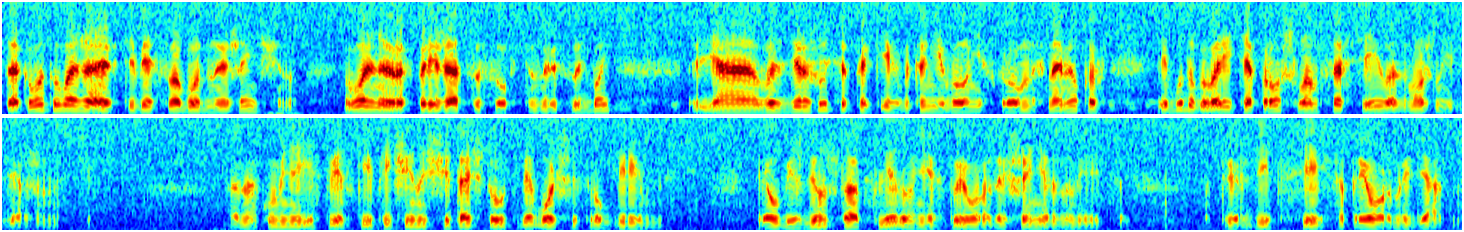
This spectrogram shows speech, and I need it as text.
Так вот, уважая в тебе свободную женщину, вольную распоряжаться собственной судьбой, я воздержусь от каких бы то ни было нескромных намеков и буду говорить о прошлом со всей возможной сдержанностью. Однако у меня есть веские причины считать, что у тебя больший срок беременности. Я убежден, что обследование, с твоего разрешения, разумеется, подтвердит сей априорный диагноз.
